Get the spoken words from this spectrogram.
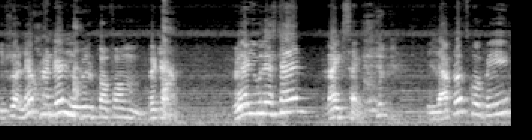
if you are left-handed, you will perform better. Where you will stand? Right side. In laparoscopy,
